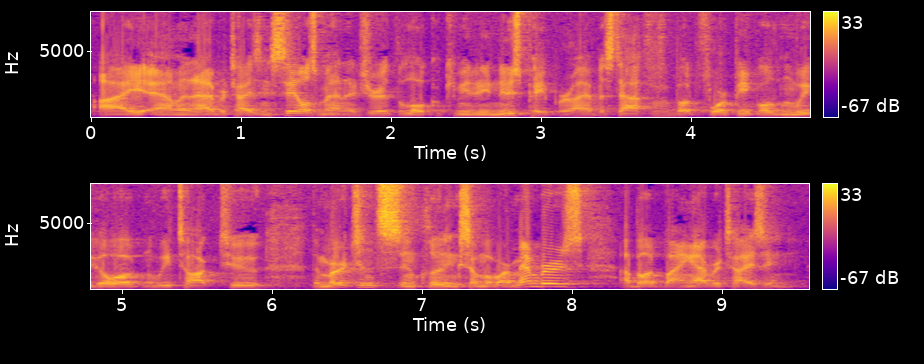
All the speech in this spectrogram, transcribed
I am an advertising sales manager at the local community newspaper. I have a staff of about four people, and we go out and we talk to the merchants, including some of our members, about buying advertising.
